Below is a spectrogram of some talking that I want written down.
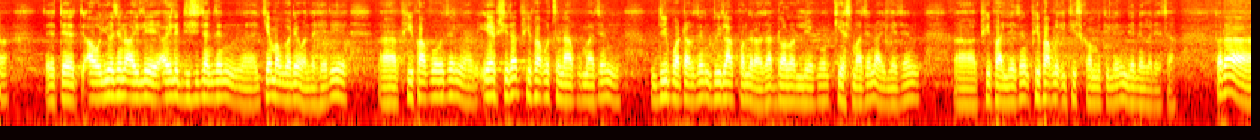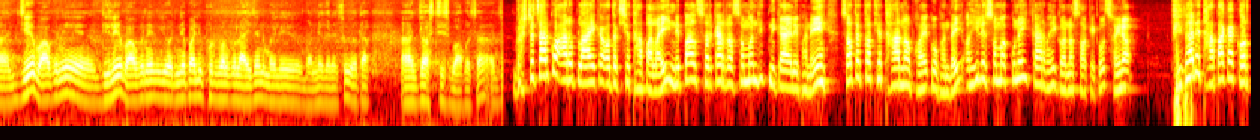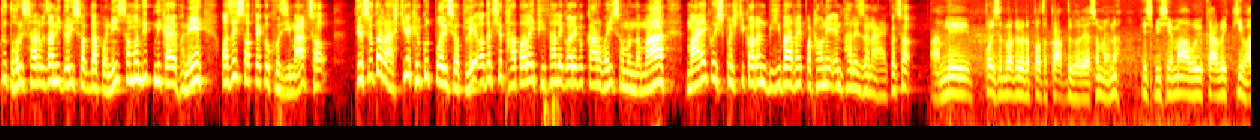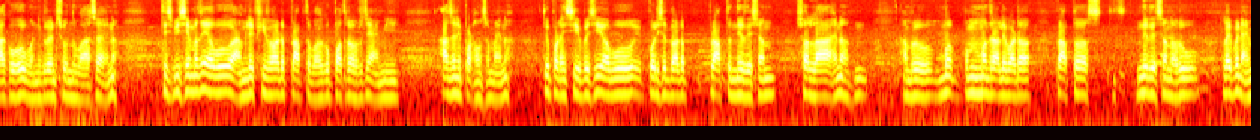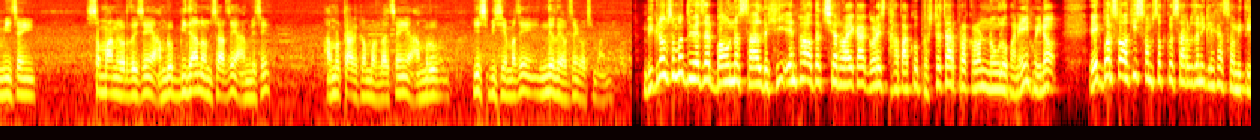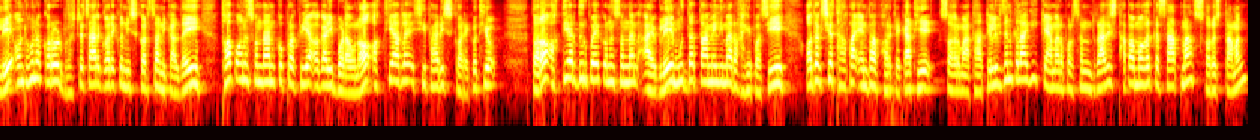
त्यो अब यो चाहिँ अहिले अहिले डिसिजन चाहिँ केमा गऱ्यो भन्दाखेरि फिफाको चाहिँ एएफसी र फिफाको चुनावमा चाहिँ दुई पटक चाहिँ दुई लाख पन्ध्र हजार डलर लिएको केसमा चाहिँ अहिले चाहिँ फिफाले चाहिँ फिफाको इथिक्स कमिटीले निर्णय गरेछ। तर जे भए पनि ढिलै भए पनि यो नेपाली फुटबलको लागि चाहिँ मैले भन्ने गरेको छु एउटा जस्टिस भएको छ। भ्रष्टाचारको आरोप लागेका अध्यक्ष थापालाई नेपाल सरकार र सम्बन्धित निकायले भने सत्य तथ्य थाहा नभएको भन्दै अहिलेसम्म कुनै कारवाही गर्न सकेको छैन। फिफाले थापाका कर्तुतहरू सार्वजनिक गरिसक्दा पनि सम्बन्धित निकाय भने अझै सत्यको खोजीमा छ। त्यसो त राष्ट्रिय खेलकुद परिषदले अध्यक्ष थापालाई फिफाले गरेको कारवाही सम्बन्धमा माएको स्पष्टीकरण बिहिबार नै पठाउने एन्फाले जनाएको छ। हामीले परिषदबाट एउटा पत्र प्राप्त गरेका छौँ होइन? यस विषयमा अब यो कारवाही के भएको हो भन्ने कुरा सोध्नु भएको छ होइन? त्यस विषयमा चाहिँ अब हामीले फिफाबाट प्राप्त भएको पत्रहरू चाहिँ हामी आज नै पठाउँछौँ होइन? त्यो पठाइसकेपछि अब परिषदबाट प्राप्त निर्देशन सल्लाह होइन? हाम्रो मन्त्रालयबाट प्राप्त निर्देशनहरूलाई पनि हामी चाहिँ सम्मान गर्दै चाहिँ हाम्रो विधानअनुसार चाहिँ हामीले चाहिँ हाम्रो कार्यक्रमहरूलाई चाहिँ हाम्रो यस विषयमा चाहिँ निर्णयहरू चाहिँ गर्छौँ हामी। विक्रमसम्म दुई हजार बाहन्न सालदेखि एन्फा अध्यक्ष रहेका गणेश थापाको भ्रष्टाचार प्रकरण नौलो भने होइन। एक वर्ष अघि संसदको सार्वजनिक लेखा समितिले अन्ठाउन्न करोड भ्रष्टाचार गरेको निष्कर्ष निकाल्दै थप अनुसन्धानको प्रक्रिया अगाडि बढाउन अख्तियारलाई सिफारिस गरेको थियो। तर अख्तियार दुरुपयोग अनुसन्धान आयोगले मुद्दा तामेलीमा राखेपछि अध्यक्ष थापा एन्फा फर्केका थिए। सगरमाथा टेलिभिजनका लागि क्यामेरा पर्सन राजेश थापा मगरका साथमा सरोज तामाङ।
